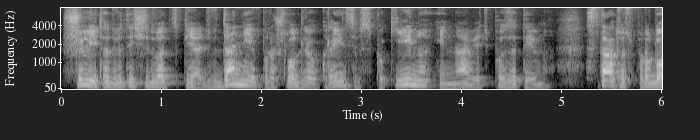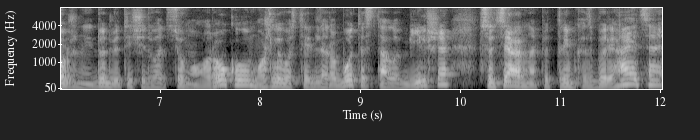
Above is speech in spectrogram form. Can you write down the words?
що літо 2025 в Данії пройшло для українців спокійно і навіть позитивно. Статус продовжений до 2027 року, можливостей для роботи стало більше, соціальна підтримка зберігається,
